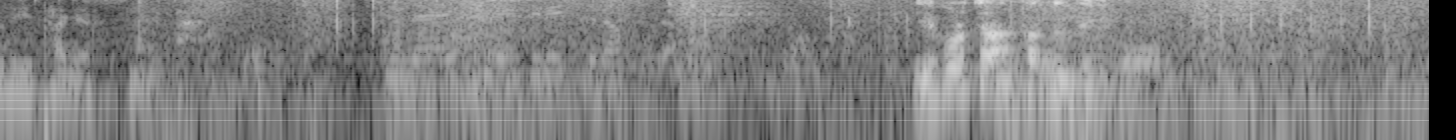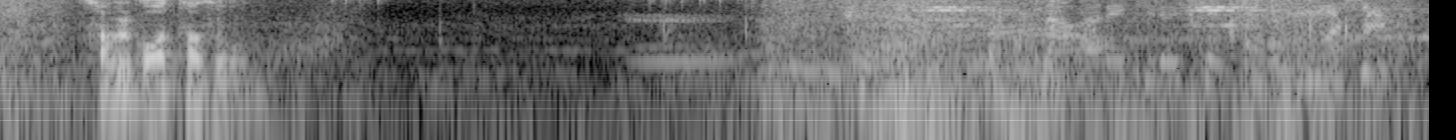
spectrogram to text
아군이 당했습니다. 날 길을 들일 순 없어. 일부러 텔 안 탔는데 이거 잡을 것 같아서 나만의 길을 개척.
